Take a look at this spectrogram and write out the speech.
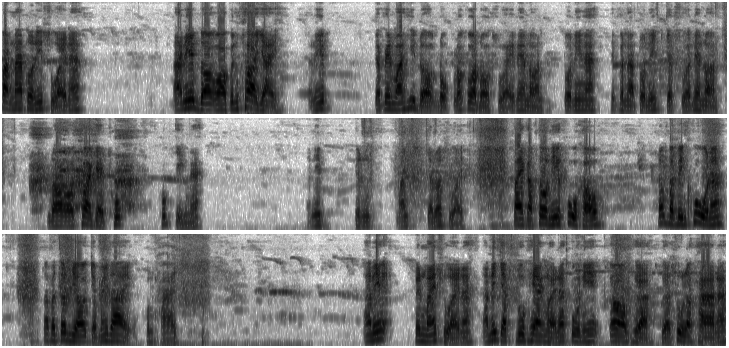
ปั้นนะตัวนี้สวยนะ อันนี้ดอกออกเป็นช่อใหญ่ อันนี้จะเป็นไม้ที่ดอกดกแล้วก็ดอกสวยแน่นอน ตัวนี้นะเทพนาตัวนี้จะสวยแน่นอนเราเอาช่อใหญ่ทุก ทุกกิ่งนะ อันนี้เป็นไม้จัดว่าสวย ไปกับต้นนี้คู่เขา ต้องไปเป็นคู่นะ ถ้าเป็นต้นเดียวจะไม่ได้คนขาย อันนี้เป็นไม้สวยนะ อันนี้จะดูแพงหน่อยนะคู่นี้ ก็เผื่อเผื่อสู้ราคานะ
